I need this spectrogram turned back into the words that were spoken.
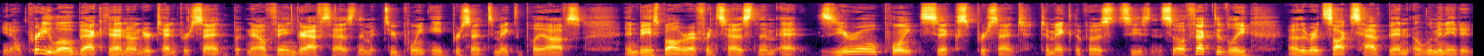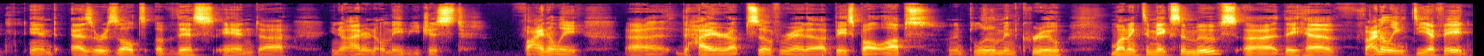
you know, pretty low back then, under 10%, but now Fangraphs has them at 2.8% to make the playoffs, and Baseball Reference has them at 0.6% to make the postseason. So effectively, uh, the Red Sox have been eliminated. And as a result of this, and, uh, you know, I don't know, maybe just finally uh, the higher ups over at uh, Baseball Ops and Bloom and crew wanting to make some moves, uh, they have finally DFA'd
